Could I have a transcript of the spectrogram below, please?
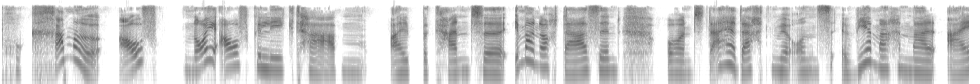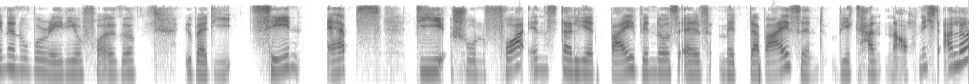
Programme auf neu aufgelegt haben, altbekannte immer noch da sind. Und daher dachten wir uns, wir machen mal eine Nubo Radio Folge über die zehn Apps, die schon vorinstalliert bei Windows 11 mit dabei sind. Wir kannten auch nicht alle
